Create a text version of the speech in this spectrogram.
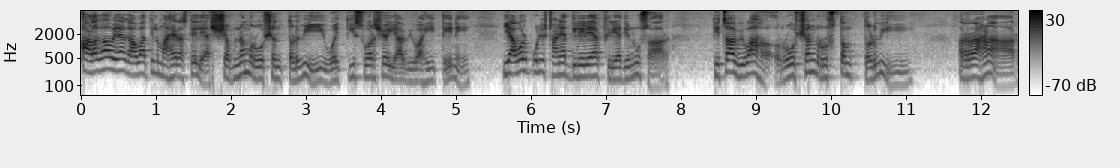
आळगाव या गावातील माहेर असलेल्या शबनम रोशन तडवी वय तीस वर्ष या विवाहितेने यावल पोलीस ठाण्यात दिलेल्या फिर्यादीनुसार तिचा विवाह रोशन रुस्तम तडवी राहणार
